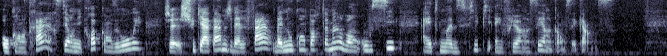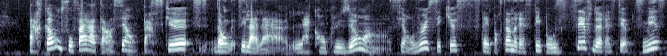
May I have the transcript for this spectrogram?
Au contraire, si on y croit, qu'on se dit oui, oui, je, je suis capable, je vais le faire, ben nos comportements vont aussi être modifiés puis influencés en conséquence. Par contre, il faut faire attention parce que, donc, tu sais, la, la, la conclusion, si on veut, c'est que c'est important de rester positif, de rester optimiste,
